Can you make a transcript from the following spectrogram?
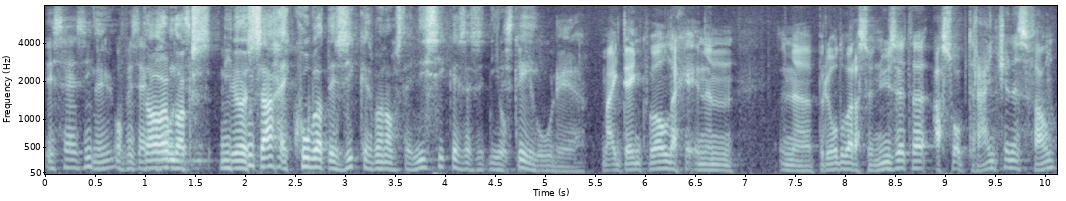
is hij ziek? Nee, of is hij daarom gewoon dat ik niet juist goed? zeg, ik hoop dat hij ziek is, maar als hij niet ziek is, is het niet oké. niet goed, nee. Maar ik denk wel dat je in een, een eh, periode waar ze nu zitten, als ze op het randje is van,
